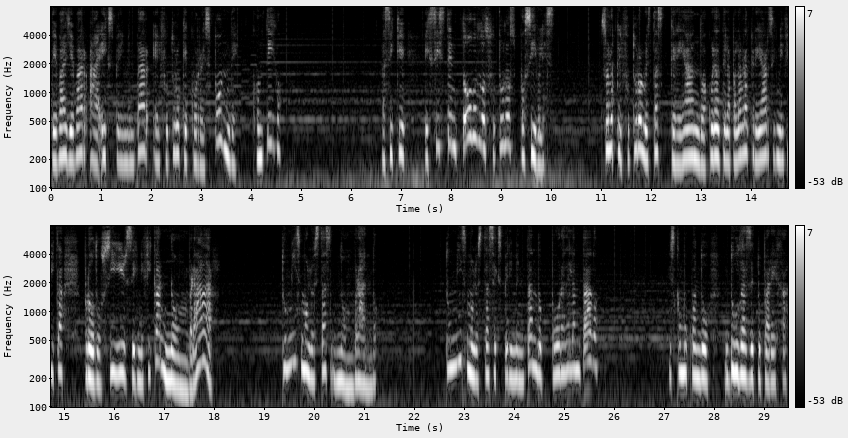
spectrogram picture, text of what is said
te va a llevar a experimentar el futuro que corresponde contigo. Así que existen todos los futuros posibles. Solo que el futuro lo estás creando. Acuérdate, la palabra crear significa producir, significa nombrar. Tú mismo lo estás nombrando. Tú mismo lo estás experimentando por adelantado. Es como cuando dudas de tu pareja,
